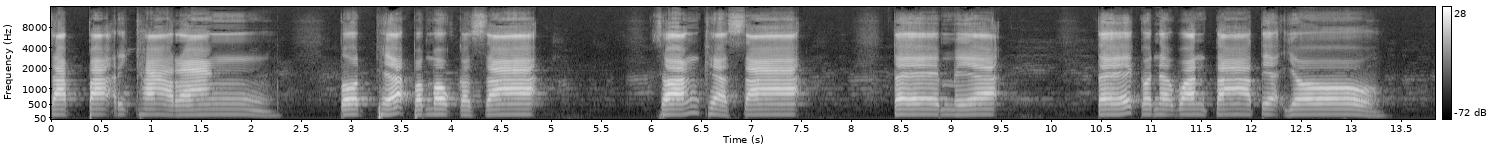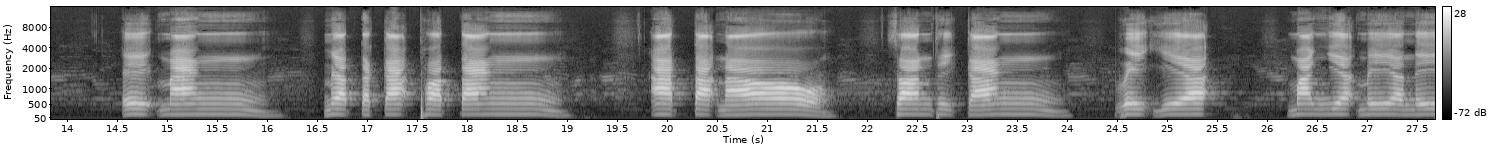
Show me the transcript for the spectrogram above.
សัพពរិខារាំងពុទ្ធៈប្រមុកសាសង្ឃសាតេមៈតេកុណវន្តាតយោអេម៉ាំងមតកៈផតាំងអត្តណោសន្ធិកੰវិយៈមញ្ញមេនេ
